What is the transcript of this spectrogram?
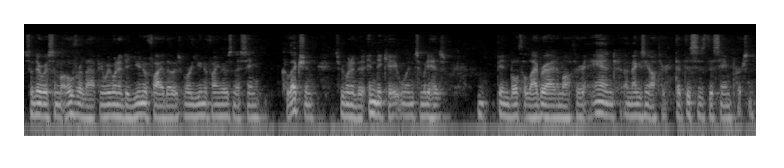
So there was some overlap and we wanted to unify those. We're unifying those in the same collection. So we wanted to indicate when somebody has been both a library item author and a magazine author, that this is the same person.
